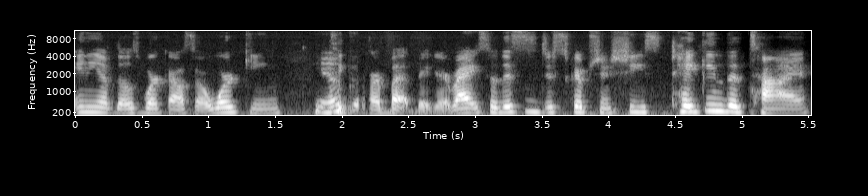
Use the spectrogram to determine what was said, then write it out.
any of those workouts are working to get her butt bigger, right? So this is description. She's taking the time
